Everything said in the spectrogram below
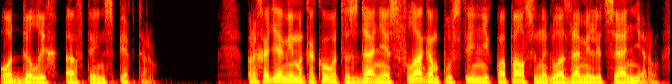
отдал их автоинспектору. Проходя мимо какого-то здания с флагом, пустынник попался на глаза милиционеру —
